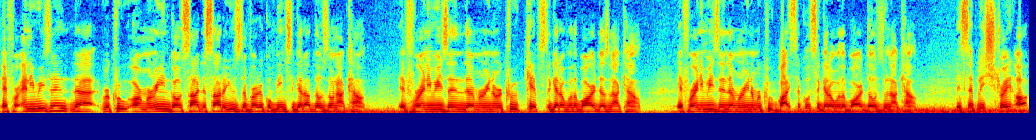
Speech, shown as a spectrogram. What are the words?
If for any reason that recruit or Marine goes side to side or uses the vertical beams to get up, those do not count. If for any reason the Marine or recruit kips to get over the bar, it does not count. If for any reason the Marine or recruit bicycles to get over the bar, those do not count. It's simply straight up,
